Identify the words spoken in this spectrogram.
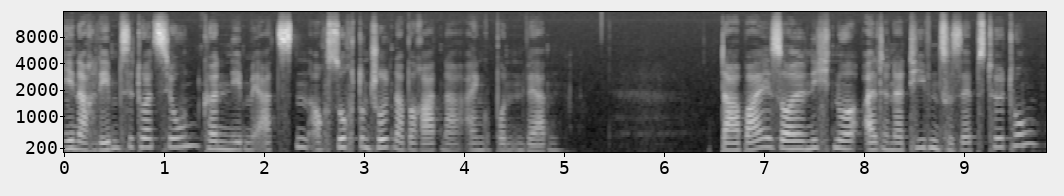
Je nach Lebenssituation können neben Ärzten auch Sucht- und Schuldnerberater eingebunden werden. Dabei sollen nicht nur Alternativen zur Selbsttötung,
